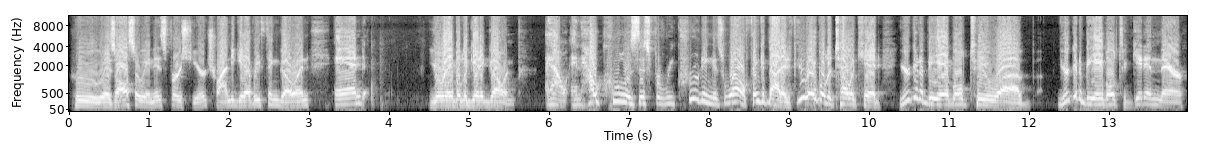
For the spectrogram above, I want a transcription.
who is also in his first year trying to get everything going, and you're able to get it going. Now, and how cool is this for recruiting as well? Think about it. If you're able to tell a kid you're going to be able to, uh, you're going to be able to get in there,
